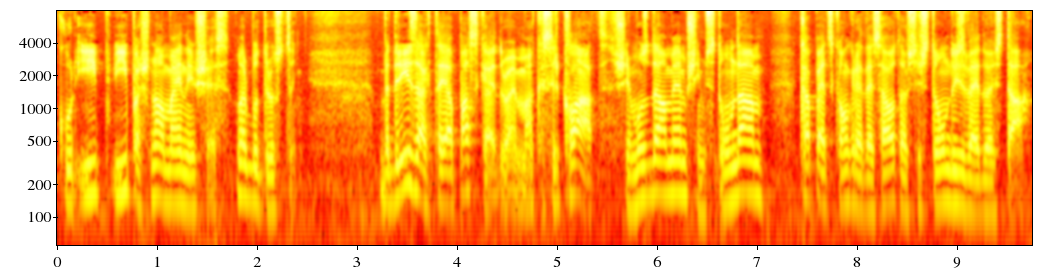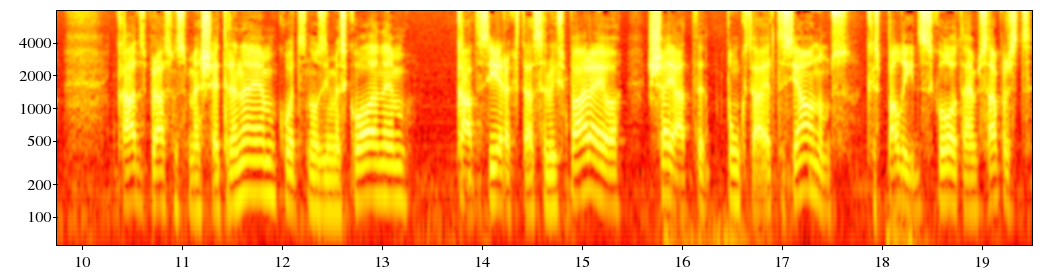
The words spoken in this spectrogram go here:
kur īpaši nav mainījušies. Varbūt drusciņi bet drīzāk tajā paskaidrojumā, kas ir klāts šiem uzdevumiem, šīm stundām, kāpēc konkrētais autors ir stundu izveidojis tā. Kādas prasmes mēs šeit trenējam, ko tas nozīmē skolēniem, kā tas ierakstās ar vispārējo. Šajā punktā ir tas jaunums, kas palīdz skolotājiem saprast,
